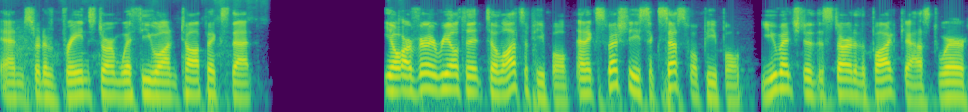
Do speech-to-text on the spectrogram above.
and sort of brainstorm with you on topics that you know are very real to, to lots of people and especially successful people. You mentioned at the start of the podcast where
